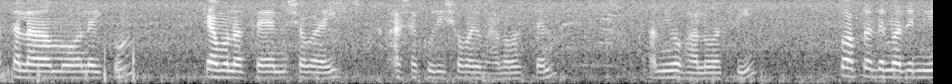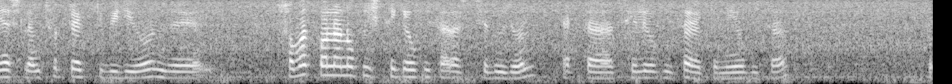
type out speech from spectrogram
আসসালামু আলাইকুম। কেমন আছেন সবাই? আশা করি সবাই ভালো আছেন। আমিও ভালো আছি। তো আপনাদের মাঝে নিয়ে আসলাম ছোট্ট একটি ভিডিও যে সমাজ কল্যাণ অফিস থেকে অফিসার আসছে দুজন, একটা ছেলে অফিসার, একটা মেয়ে অফিসার। তো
